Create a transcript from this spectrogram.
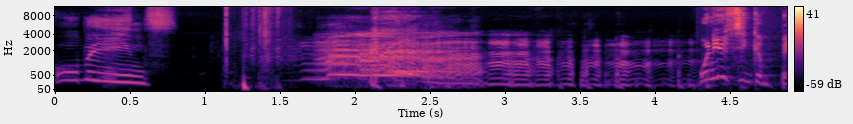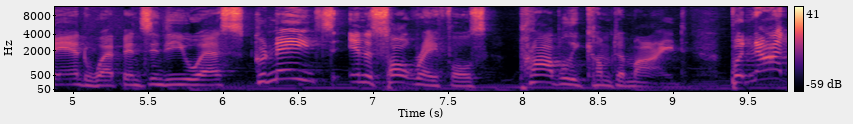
Full beans. When you think of banned weapons in the US, grenades and assault rifles probably come to mind. But not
